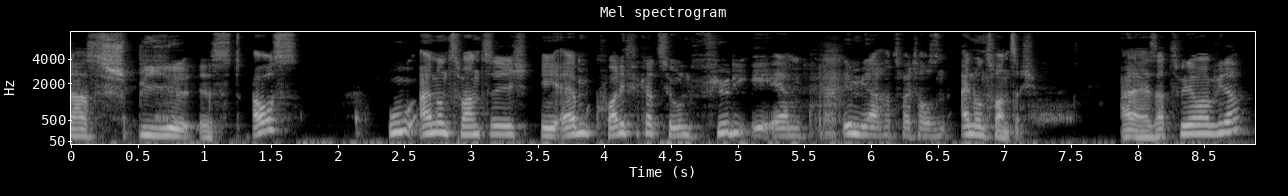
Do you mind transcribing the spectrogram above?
Das Spiel ist aus. U21 EM Qualifikation für die EM im Jahre 2021. Aller Ersatz wieder mal wieder.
